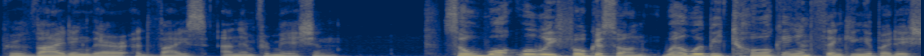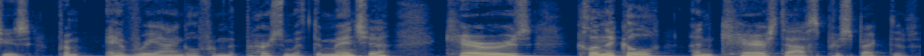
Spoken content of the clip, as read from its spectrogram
providing their advice and information. So, what will we focus on? Well, we'll be talking and thinking about issues from every angle from the person with dementia, carers, clinical, and care staff's perspective.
